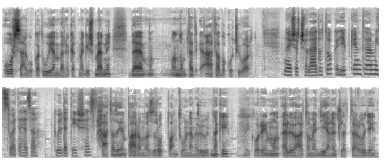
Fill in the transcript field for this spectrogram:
országokat, új embereket megismerni, de mondom, tehát általában kocsival. Na és a családotok egyébként mit szólt ehhez a küldetéshez? Hát az én párom az roppantul nem örült neki, mikor én előálltam egy ilyen ötlettel, hogy én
